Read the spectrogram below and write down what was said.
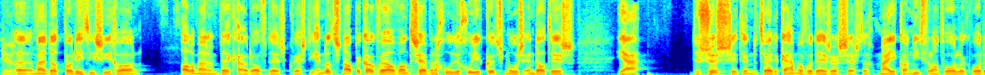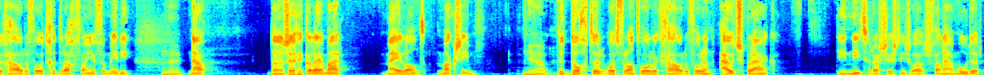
Ja. Uh, maar dat politici gewoon allemaal hun bek houden over deze kwestie. En dat snap ik ook wel, want ze hebben een goede, goede kutsmoes. En dat is, ja, de zus zit in de Tweede Kamer voor D66. Maar je kan niet verantwoordelijk worden gehouden voor het gedrag van je familie. Nee. Nou, dan zeg ik alleen maar, Meiland Maxime. Ja. De dochter wordt verantwoordelijk gehouden voor een uitspraak die niet racistisch was van haar moeder.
